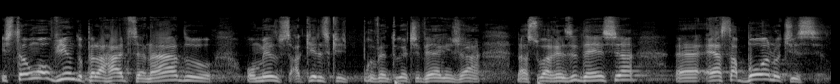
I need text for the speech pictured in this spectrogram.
estão ouvindo pela Rádio Senado, ou mesmo aqueles que porventura tiverem já na sua residência, eh, essa boa notícia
